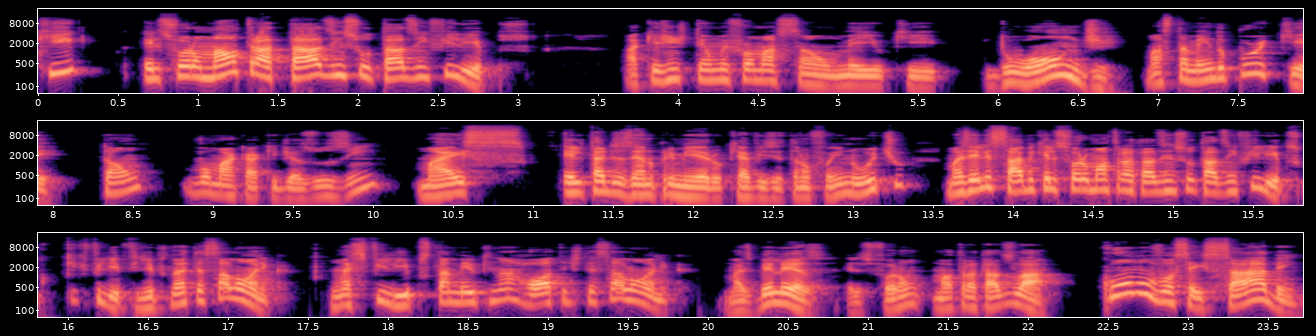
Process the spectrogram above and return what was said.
que eles foram maltratados e insultados em Filipos. Aqui a gente tem uma informação meio que do onde, mas também do porquê. Então, vou marcar aqui de azulzinho, mas ele está dizendo primeiro que a visita não foi inútil, mas ele sabe que eles foram maltratados e insultados em Filipos. O que é Filipos? Filipos não é Tessalônica, mas Filipos está meio que na rota de Tessalônica. Mas beleza, eles foram maltratados lá. Como vocês sabem,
